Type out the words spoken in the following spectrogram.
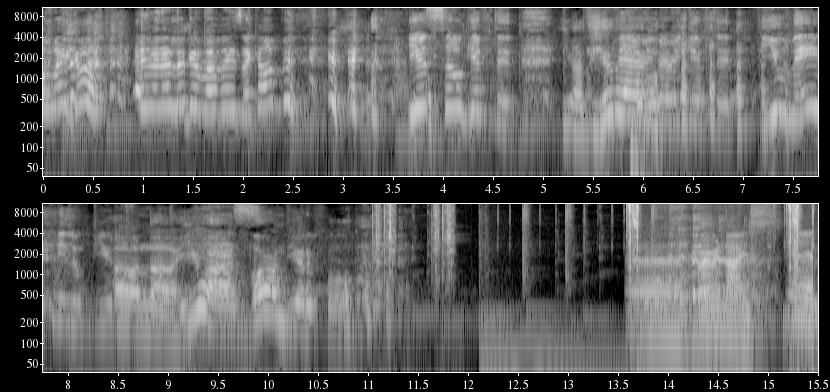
Oh my God. And when I look at my face, I can't believe it. You're so gifted. You are beautiful. Very, very gifted. You made me look beautiful. Oh no, you are Yes. born beautiful. Uh, very nice. I'm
